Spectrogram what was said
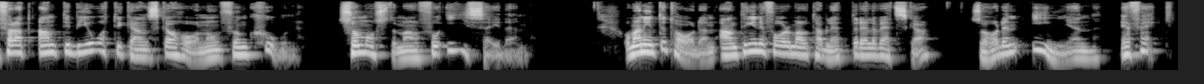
för att antibiotikan ska ha någon funktion så måste man få i sig den. Om man inte tar den, antingen i form av tabletter eller vätska, så har den ingen effekt.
